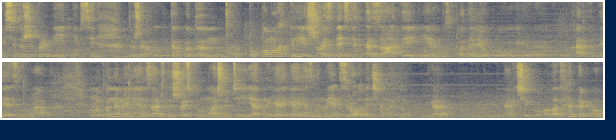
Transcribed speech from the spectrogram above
І всі дуже привітні, всі дуже так от ем, по- помогти щось, десь підказати. І господарі у е, хати, де я знімаю. От вони мені завжди щось поможуть, і я, я, я, я з ними як з родичами. Ну, я не очікувала такого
